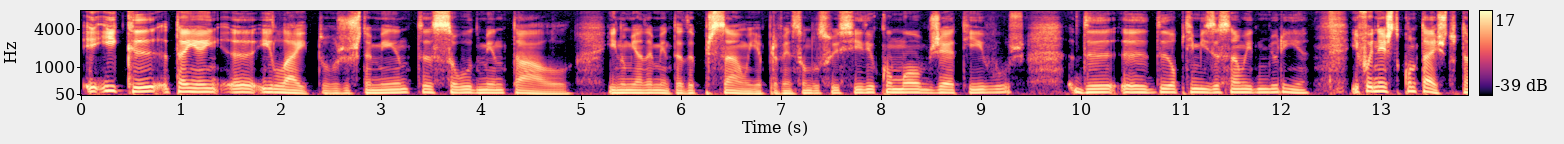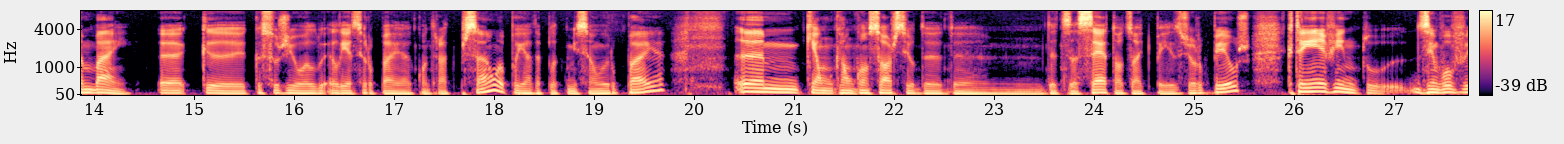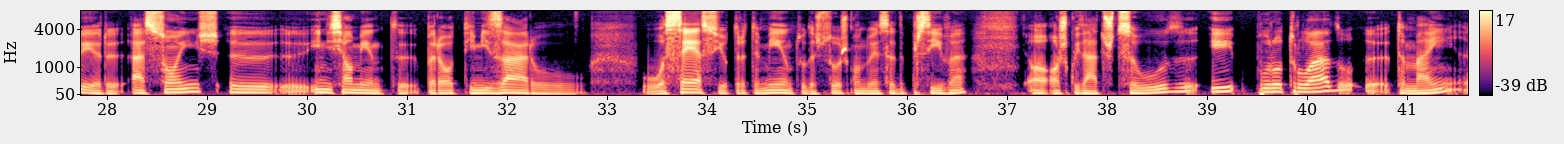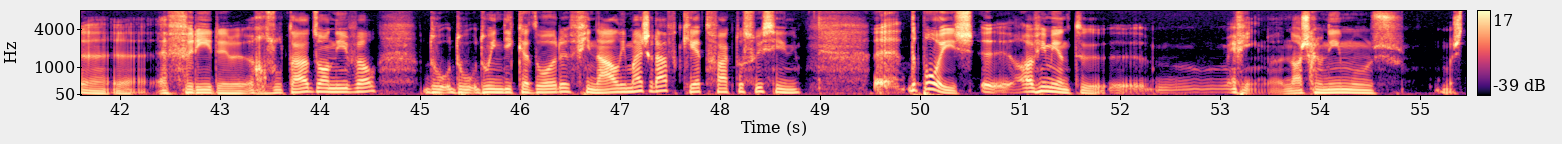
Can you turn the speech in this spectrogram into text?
e, e, que têm uh, eleito justamente saúde mental e, nomeadamente, a depressão e a prevenção do suicídio como objetivos de, de optimização e de melhoria. E foi neste contexto também uh, que, que, surgiu a Aliança Europeia contra a Depressão, apoiada pela Comissão Europeia, um, que, é um, que é um consórcio de, de, de 17 ou 18 países europeus, que têm vindo desenvolver ações uh, inicialmente para otimizar o, o acesso e o tratamento das pessoas com doença depressiva aos cuidados de saúde e, por outro lado, eh, também uh, aferir resultados ao nível do, do, do, indicador final e mais grave, que é de facto o suicídio. Depois, obviamente, enfim, nós reunimos umas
